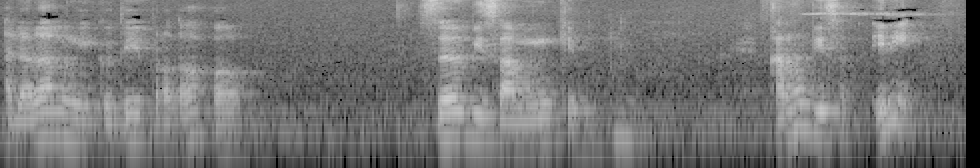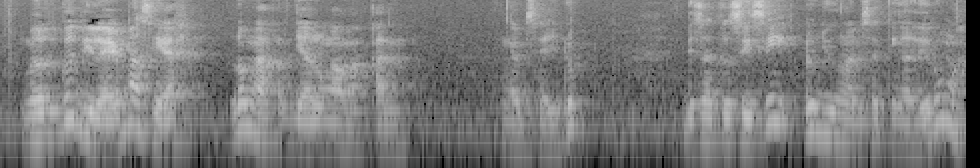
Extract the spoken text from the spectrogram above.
adalah mengikuti protokol sebisa mungkin. Karena di ini menurut gue dilema sih ya. Lu nggak kerja, lu nggak makan, nggak bisa hidup. Di satu sisi lu juga nggak bisa tinggal di rumah,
